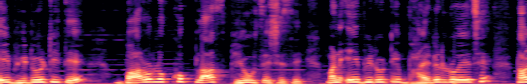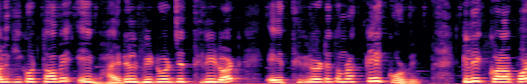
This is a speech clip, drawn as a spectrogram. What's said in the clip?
এই ভিডিওটিতে বারো লক্ষ প্লাস ভিউজ এসেছে। মানে এই ভিডিওটি ভাইরাল রয়েছে। তাহলে কি করতে হবে? এই ভাইরাল ভিডিওর যে থ্রি ডট এই থ্রি ডটে তোমরা ক্লিক করবে। ক্লিক করার পর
